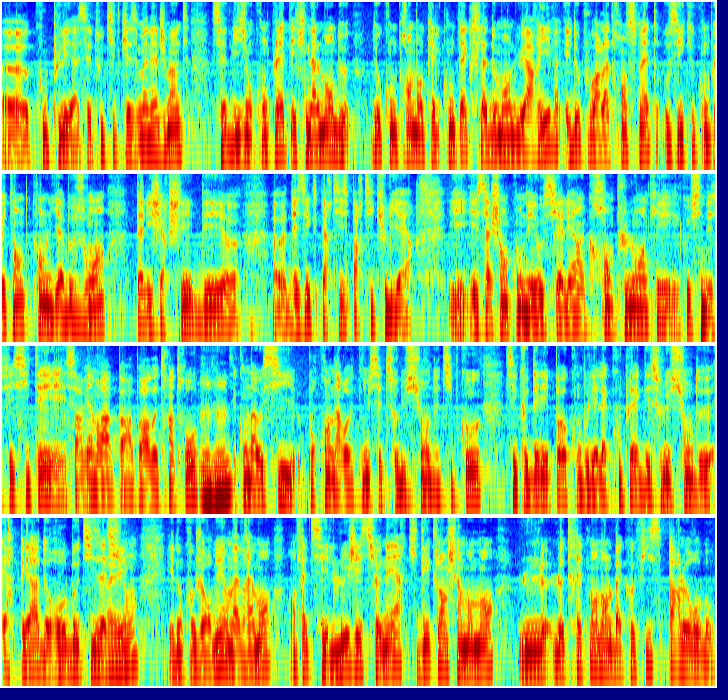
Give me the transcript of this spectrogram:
euh, couplé à cet outil de case management, cette vision complète et finalement de, de, comprendre dans quel contexte la demande lui arrive et de pouvoir la transmettre aux équipes compétentes quand il y a besoin d'aller chercher des, euh, euh, des expertises particulières. Et, et sachant qu'on est aussi allé un cran plus loin que une et ça reviendra par rapport à votre intro, mhm. c'est qu'on a aussi, pourquoi on a retenu cette solution de type co, c'est que dès l'époque, on voulait la coupler avec des solutions de RPA, de robotisation. Et donc aujourd'hui, on a vraiment, en fait, c'est le gestionnaire qui déclenche un moment le, traitement dans le back-office par le robot.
